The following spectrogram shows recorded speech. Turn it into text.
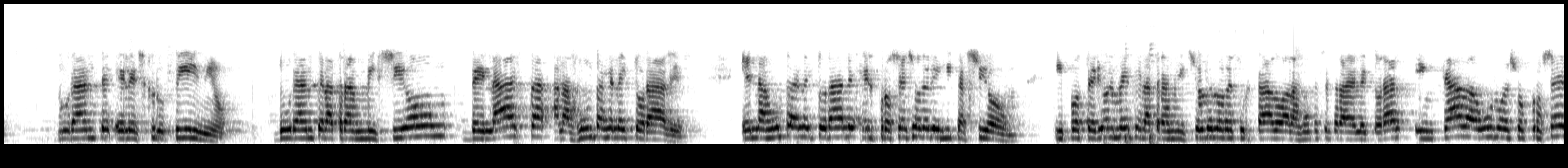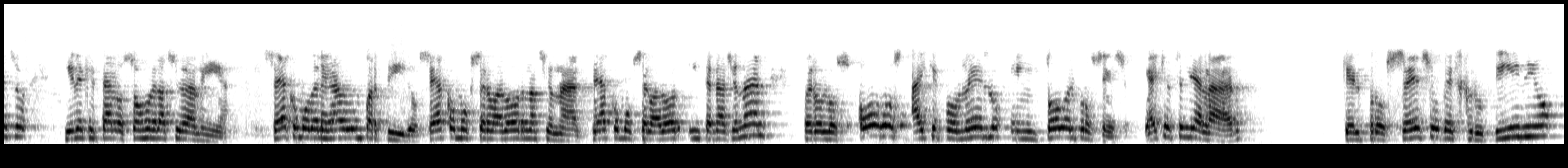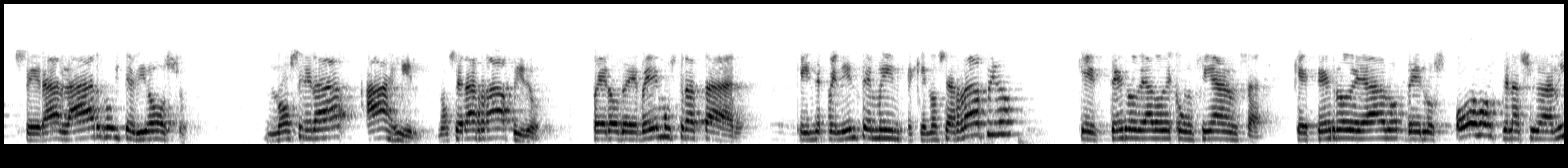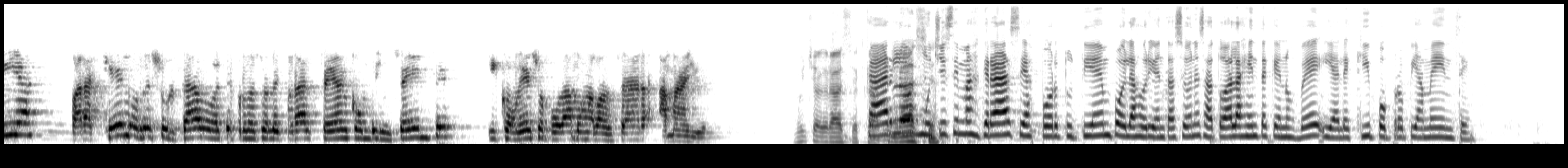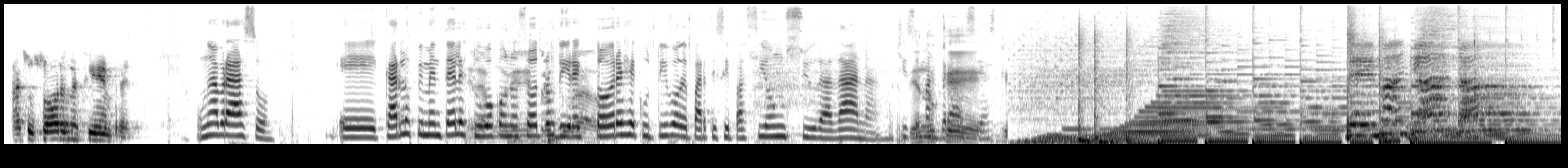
durante el escrutinio, durante la transmisión del acta a las juntas electorales, en las juntas electorales el proceso de digitación y posteriormente la transmisión de los resultados a la Junta Central Electoral, en cada uno de esos procesos tiene que estar los ojos de la ciudadanía, sea como delegado de un partido, sea como observador nacional, sea como observador internacional, pero los ojos hay que ponerlos en todo el proceso. Y hay que señalar que el proceso de escrutinio será largo y tedioso, no será ágil, no será rápido. pero debemos tratar que independientemente que no sea rápido, que esté rodeado de confianza, que esté rodeado de los ojos de la ciudadanía para que los resultados de este proceso electoral sean convincentes y con eso podamos avanzar a mayo. Muchas gracias, Carlos, Gracias. muchísimas gracias por tu tiempo y las orientaciones a toda la gente que nos ve y al equipo propiamente. A sus órdenes siempre. Un abrazo. Eh, Carlos Pimentel estuvo con nosotros, director ejecutivo de Participación Ciudadana. Muchísimas Entiendo que- gracias. que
